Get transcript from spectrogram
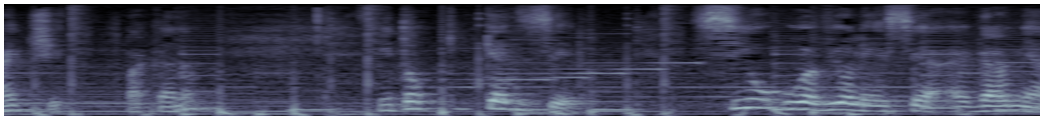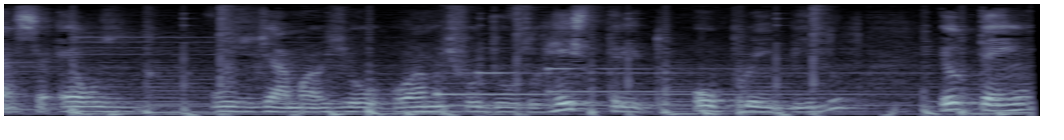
artigo. Bacana? Então, o que quer dizer? Se a violência, a grave ameaça é o uso, uso de arma, de, ou arma de fogo de uso restrito ou proibido, eu tenho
